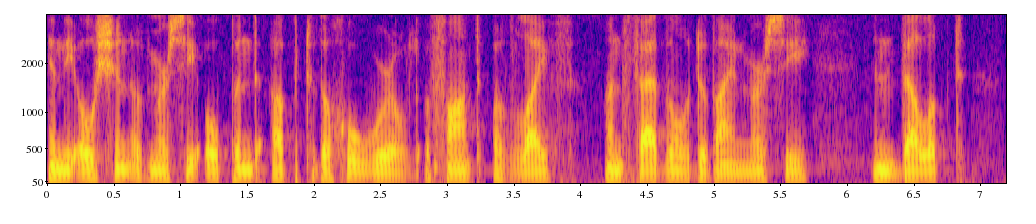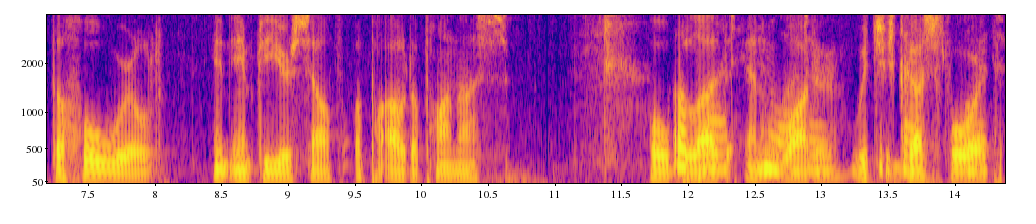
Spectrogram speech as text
and the ocean of mercy opened up to the whole world, a font of life, unfathomable divine mercy, enveloped the whole world and empty yourself out upon us. O blood and water, which gush forth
